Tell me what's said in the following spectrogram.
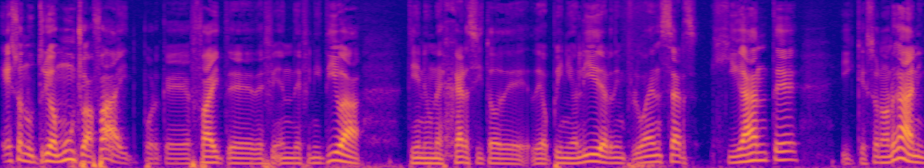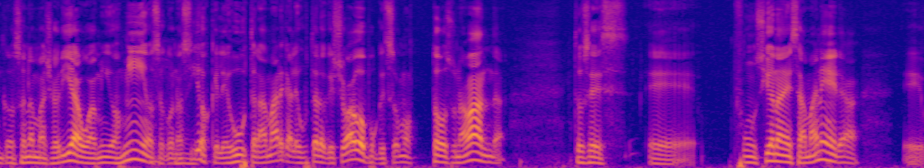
eso nutrió mucho a Fight, porque Fight eh, en definitiva tiene un ejército de, de opinion leader, de influencers gigante y que son orgánicos, son la mayoría o amigos míos o conocidos que les gusta la marca, les gusta lo que yo hago porque somos todos una banda. Entonces, eh, funciona de esa manera. Eh,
